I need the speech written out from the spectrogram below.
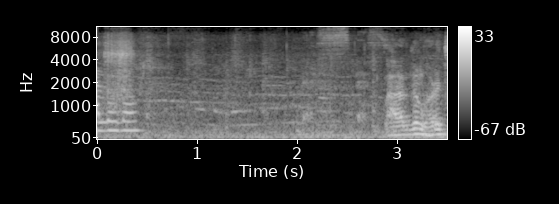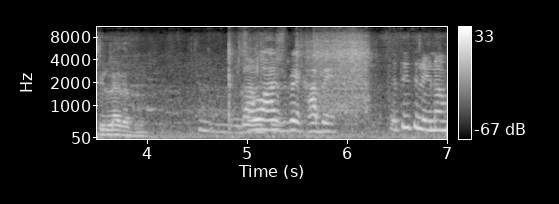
আলু দাও। আর ঘরে চিল্লায় দেখো। ও আসবে খাবে। এতেই তো নাও।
